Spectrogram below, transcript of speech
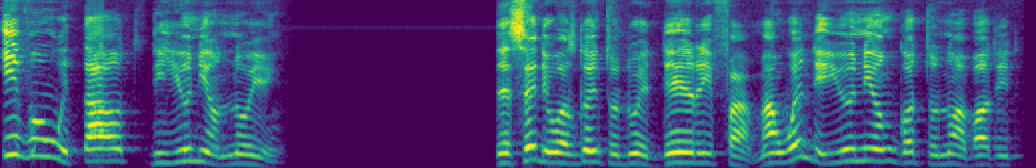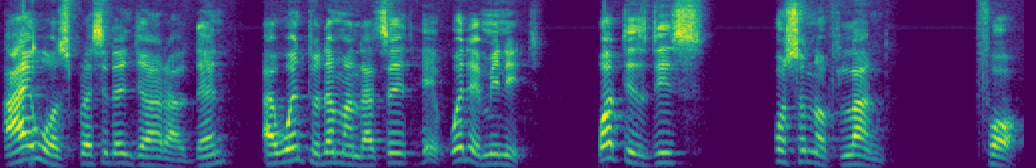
even without the union knowing. They said he was going to do a dairy farm. And when the union got to know about it, I was president general then. I went to them and I said, hey, wait a minute. What is this portion of land for?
